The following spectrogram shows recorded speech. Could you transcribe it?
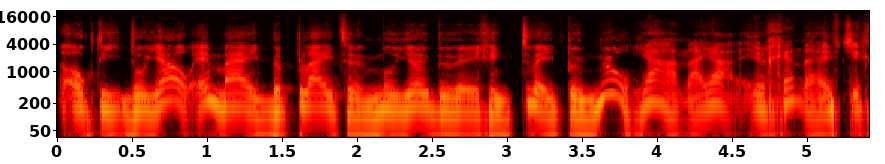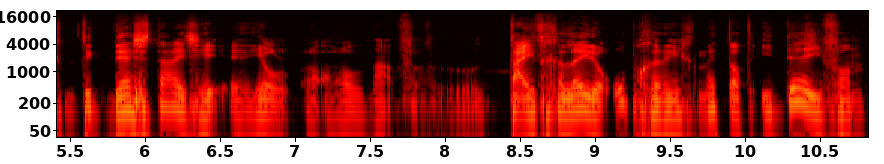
ook die door jou en mij bepleite milieubeweging 2.0. Ja, nou ja, Urgenda heeft zich natuurlijk destijds heel, al nou, tijd geleden opgericht met dat idee van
